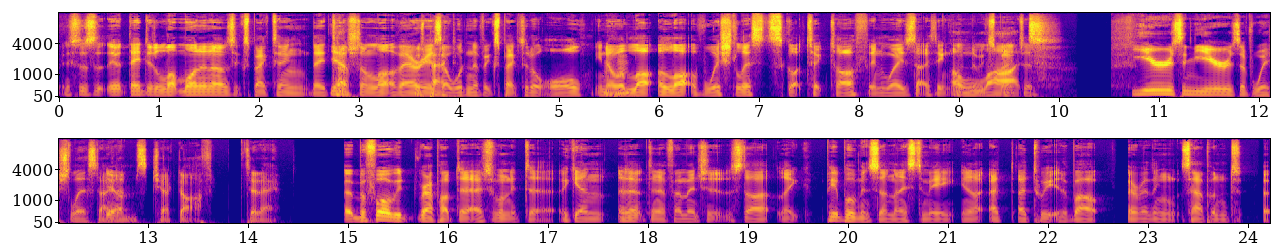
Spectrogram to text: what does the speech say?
This is they did a lot more than I was expecting. They Yeah. touched on a lot of areas I wouldn't have expected at all. You know, Mhm. a lot a lot of wish lists got ticked off in ways that I think A wouldn't have lot. expected. Years and years of wish list Yeah. items checked off today. Uh, before we wrap up today, I just wanted to again. I don't know if I mentioned it at the start. Like people have been so nice to me. You know, I I tweeted about everything that's happened uh,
